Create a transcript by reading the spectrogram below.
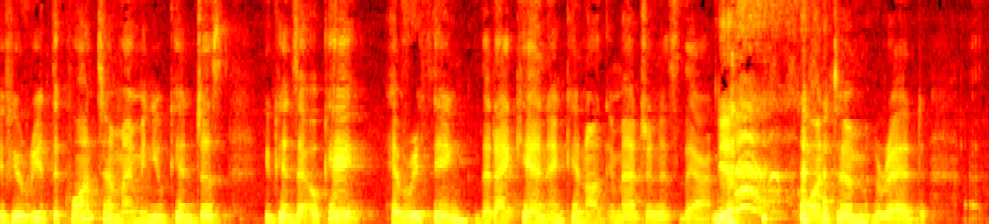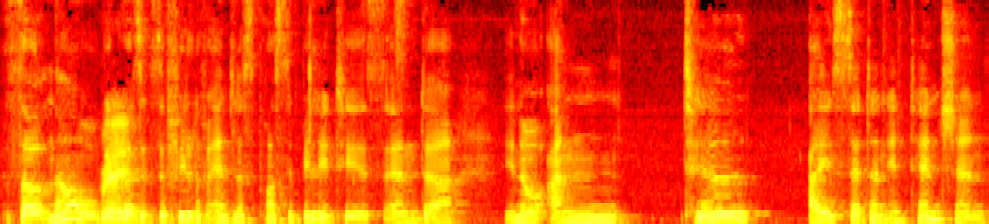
if you read the quantum, I mean, you can just you can say, okay, everything that I can and cannot imagine is there. Yeah. quantum read. So no, Right. because it's a field of endless possibilities, and uh, you know, until I set an intention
